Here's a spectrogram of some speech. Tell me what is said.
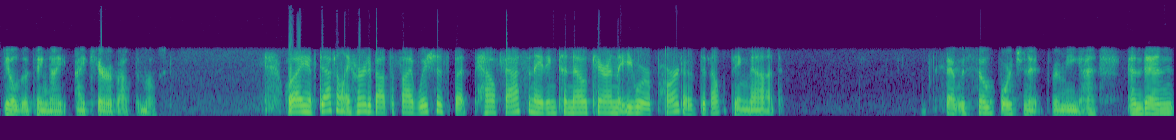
still the thing I I care about the most. Well, I have definitely heard about the five wishes, but how fascinating to know, Karyn, that you were a part of developing that. That was so fortunate for me. Uh, and then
